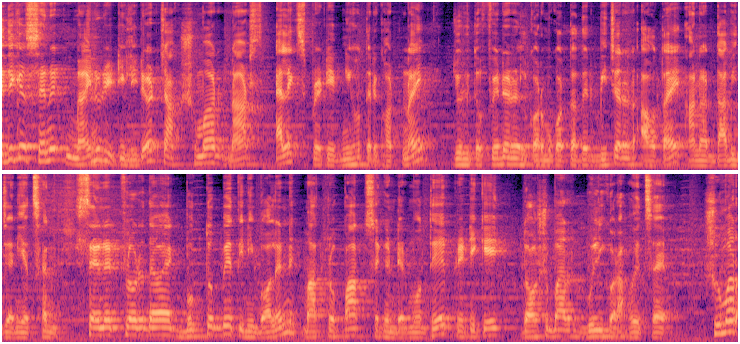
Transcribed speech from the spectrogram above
এদিকে Senate minority leader Chuck Schumer nurse Alex প্রেটির নিহতের ঘটনায় জড়িত ফেডারেল কর্মকর্তাদের বিচারের আওতায় আনার দাবি জানিয়েছেন। সেনেট ফ্লোরে দেওয়া এক বক্তব্যে তিনি বলেন মাত্র পাঁচ সেকেন্ডের মধ্যে প্রেটিকে দশবার গুলি করা হয়েছে। সুমার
